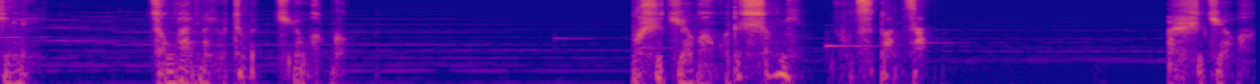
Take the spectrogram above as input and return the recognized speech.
心里从来没有这么绝望过，不是绝望我的生命如此短暂，而是绝望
